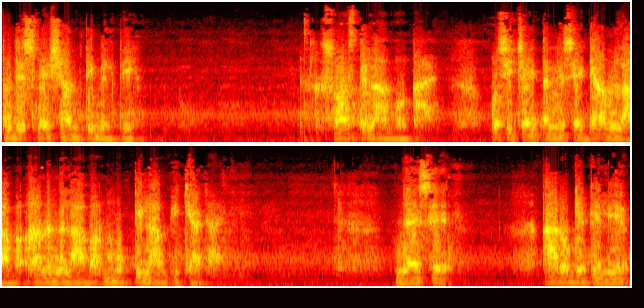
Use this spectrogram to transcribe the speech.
तो जिसमें शांति मिलती, स्वास्थ्य लाभ होता है, उसी चैतन्य से ज्ञान लाभ, आनंद लाभ और मुक्ति लाभ भी किया जाए। जैसे आरोग्य के लिए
